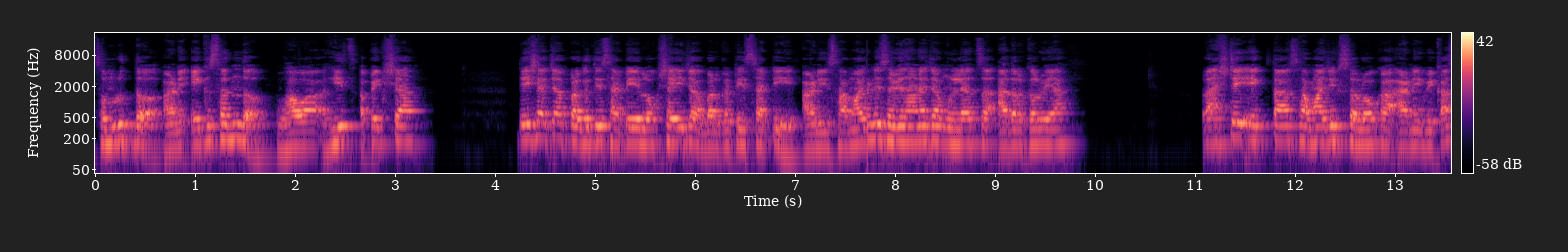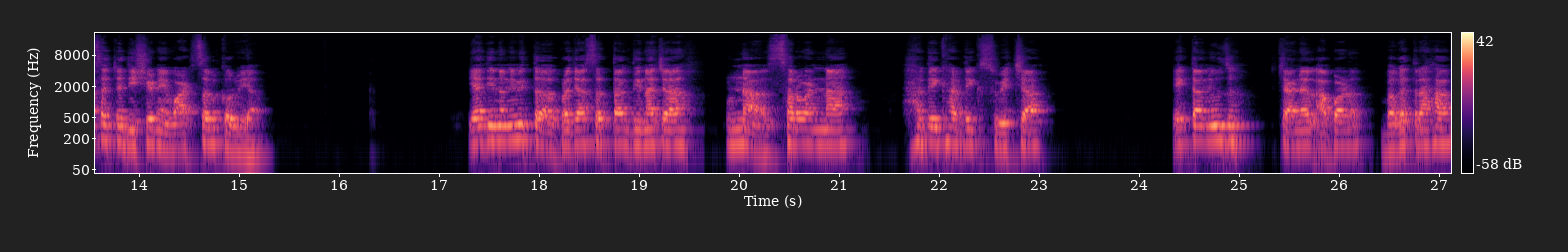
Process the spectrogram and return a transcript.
समृद्ध आणि एकसंध व्हावा हीच अपेक्षा देशाच्या प्रगतीसाठी लोकशाहीच्या बळकटीसाठी आणि सामाजिक संविधानाच्या मूल्याचा आदर करूया. राष्ट्रीय एकता सामाजिक सलोखा आणि विकासाच्या दिशेने वाटचाल करूया. या दिनानिमित्त प्रजासत्ताक दिनाच्या पुन्हा सर्वांना हार्दिक हार्दिक शुभेच्छा. एकता न्यूज चॅनल आपण बघत राहा.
